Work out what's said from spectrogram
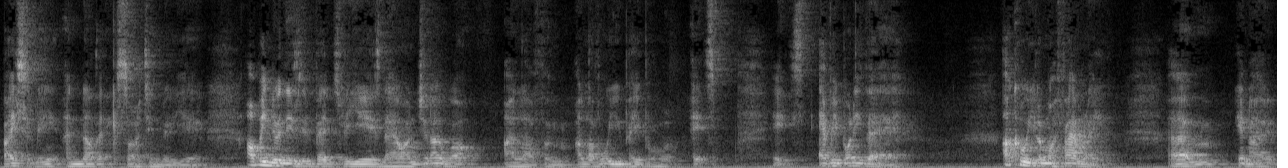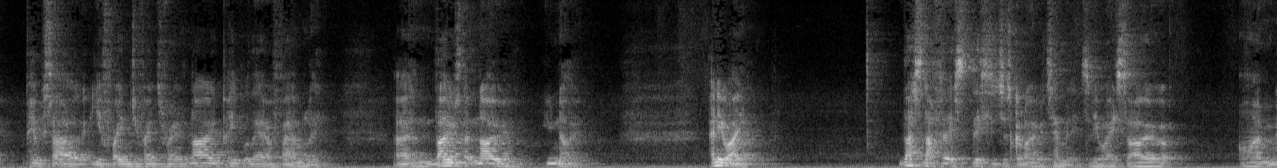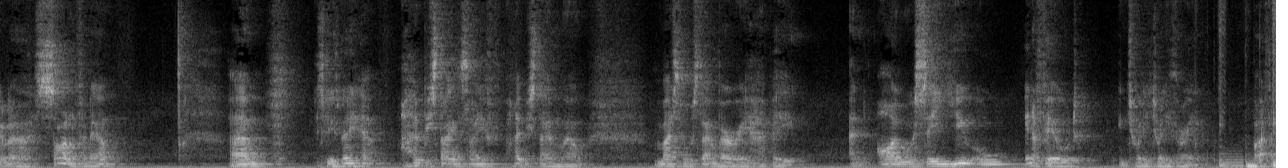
basically another exciting new year. I've been doing these events for years now, and you know what? I love them. I love all you people. It's it's everybody there. I call you my family. Um, you know, people say oh, your friends, your friends, friends. No, people there are family. And those that know, you know. Anyway, that's enough of this. This has just gone over 10 minutes anyway, so I'm going to sign off for now. Um, excuse me. I hope you're staying safe. I hope you're staying well. Most of all, staying very, very happy. And I will see you all in a field in 2023. Bye for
